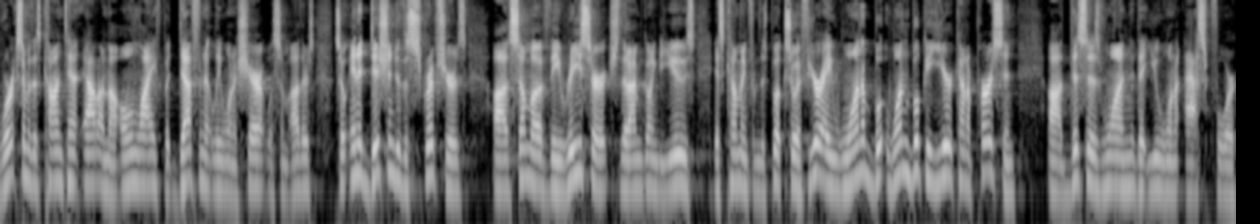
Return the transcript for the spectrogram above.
work some of this content out on my own life, but definitely want to share it with some others. So in addition to the scriptures, uh, some of the research that I'm going to use is coming from this book. So if you're a one, a book, one book a year kind of person, uh, this is one that you want to ask for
